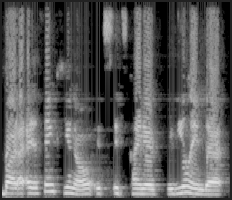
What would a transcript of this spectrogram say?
But I, I think, you know, it's it's kind of revealing that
